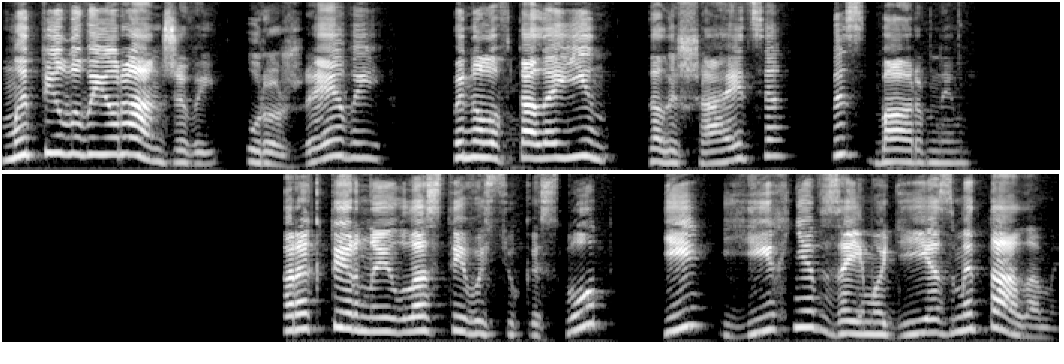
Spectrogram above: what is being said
метиловий оранжевий у рожевий, фенолфталеїн залишається безбарвним. Характерною властивістю кислот є їхня взаємодія з металами.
